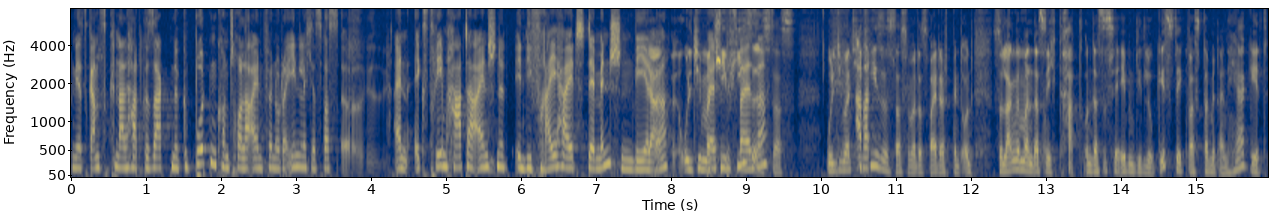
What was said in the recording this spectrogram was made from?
und jetzt ganz knallhart gesagt, eine Geburtenkontrolle einführen oder ähnliches, was äh, ein extrem harter Einschnitt in die Freiheit der Menschen wäre. Ja, ultimativ hieße es das. Ultimativ Aber hieß es das, wenn man das weiterspinnt. Und solange man das nicht hat, und das ist ja eben die Logistik, was damit einhergeht,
